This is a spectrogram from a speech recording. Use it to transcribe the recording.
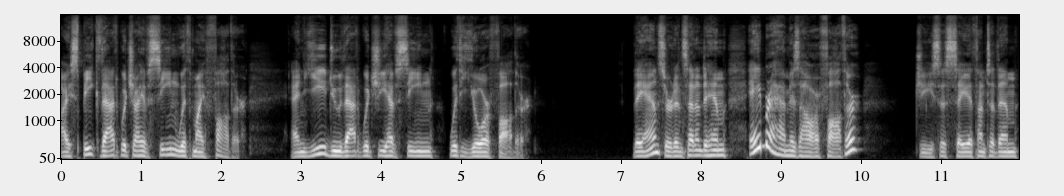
I speak that which I have seen with my father, and ye do that which ye have seen with your father. They answered and said unto him, Abraham is our father. Jesus saith unto them,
